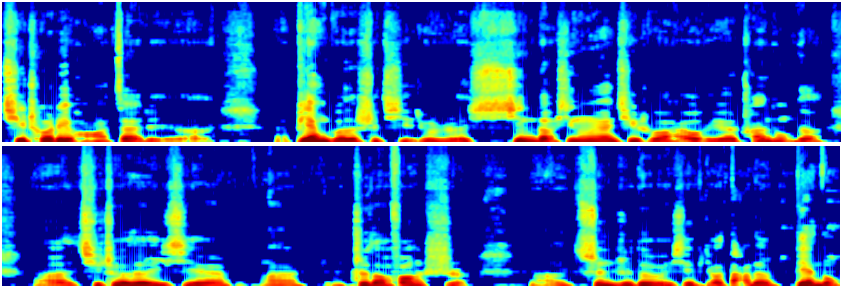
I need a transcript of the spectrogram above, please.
汽车这行，在这个变革的时期，就是新的新能源汽车，还有一些传统的呃汽车的一些呃制造方式，呃，甚至都有一些比较大的变动。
